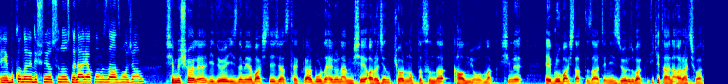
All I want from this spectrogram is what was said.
Ee, bu konuda ne düşünüyorsunuz? Neler yapmamız lazım hocam? Şimdi şöyle videoyu izlemeye başlayacağız tekrar. Burada en önemli şey aracın kör noktasında kalmıyor olmak. Şimdi Ebru başlattı zaten izliyoruz. Bak iki tane araç var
